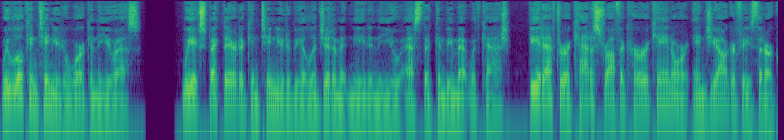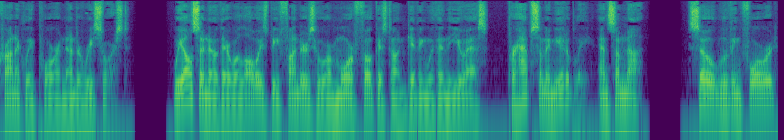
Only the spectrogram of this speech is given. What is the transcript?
We will continue to work in the U.S. We expect there to continue to be a legitimate need in the U.S. that can be met with cash, be it after a catastrophic hurricane or in geographies that are chronically poor and under resourced. We also know there will always be funders who are more focused on giving within the US, perhaps some immutably, and some not. So, moving forward,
